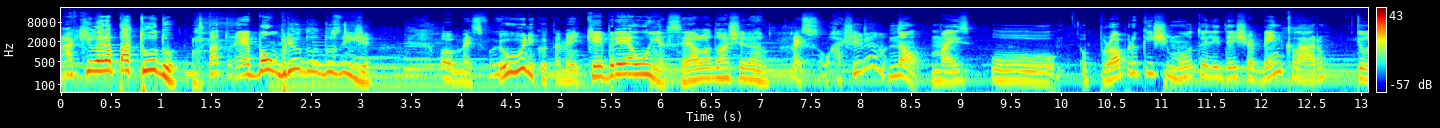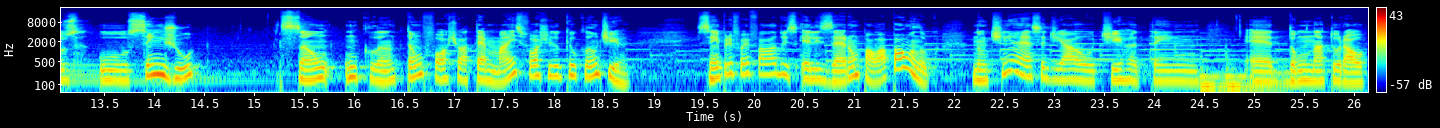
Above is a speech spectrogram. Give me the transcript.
aquilo era pra tudo. Pra tu- É bombril do- dos ninja. Oh, mas foi o único também. Quebrei a unha, célula do Hashirama. Mas só o Hashirama. Não, mas o, o próprio Kishimoto ele deixa bem claro que os, os Senju são um clã tão forte ou até mais forte do que o clã Uchiha. Sempre foi falado isso. Eles eram pau a pau, maluco. Não tinha essa de, ah, o Uchiha tem é, dom natural.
